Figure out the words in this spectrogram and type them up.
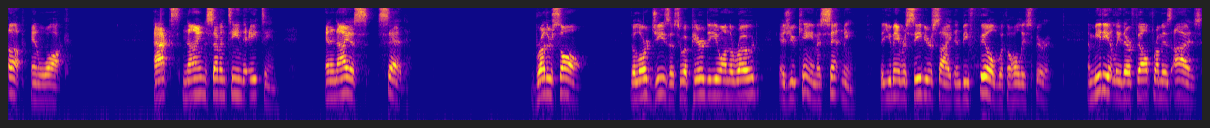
up and walk. Acts 9 17 to 18. Ananias said, Brother Saul, the Lord Jesus, who appeared to you on the road as you came, has sent me, that you may receive your sight and be filled with the Holy Spirit. Immediately there fell from his eyes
